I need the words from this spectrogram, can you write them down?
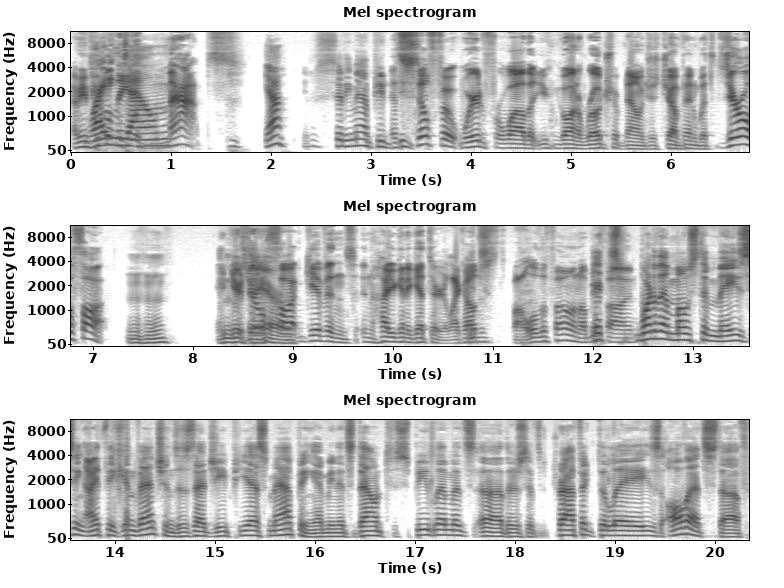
I I mean, people writing needed down maps. Yeah. City map. You, It still felt weird for a while that you can go on a road trip now and just jump in with zero thought. mm-hmm. And you're zero there. thought givens and how you're going to get there. Like, I'll It's- just follow the phone. I'll be It's fine. one of the most amazing, I think, inventions is that GPS mapping. I mean, it's down to speed limits. Uh, there's uh, traffic delays, all that stuff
